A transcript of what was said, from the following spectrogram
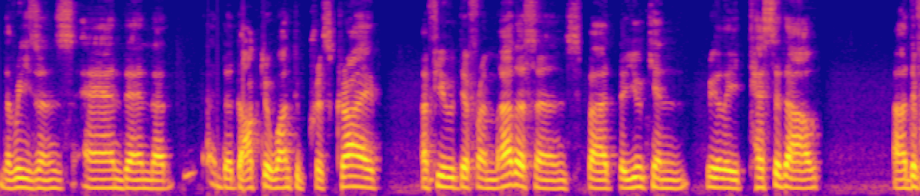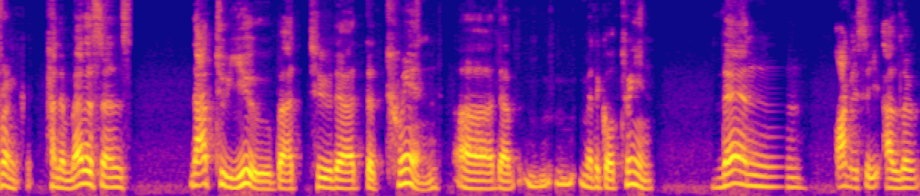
the reasons, and then the the doctor want to prescribe a few different medicines, but you can really test it out, uh, different kind of medicines, not to you, but to the, the twin, uh, the medical twin. Then obviously a little,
